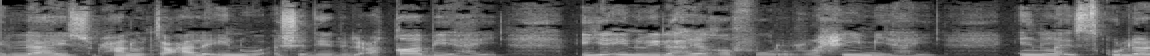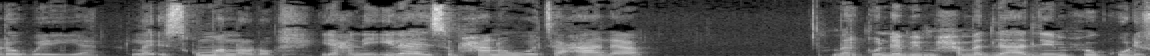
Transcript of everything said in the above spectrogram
ilaahay subxaana watacaala inuu shadiidulciqaab yahay iyo inuu ilaahay khafuururaxiim yahay. In la isku ladho weeyaan la iskuma ladho yacni ilaahay subxaanahu watacaala markuu nebi maxamed la hadlayay muxuu ku yihi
